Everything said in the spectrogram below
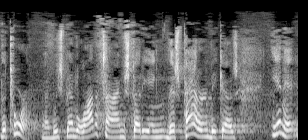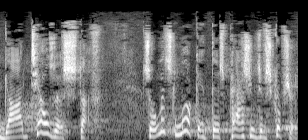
the Torah. And we spend a lot of time studying this pattern because in it God tells us stuff. So let's look at this passage of Scripture.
